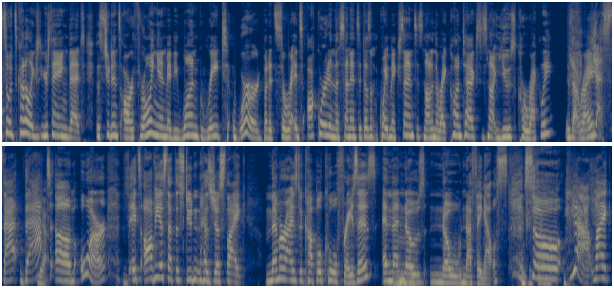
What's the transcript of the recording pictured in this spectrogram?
so it's kind of like you're saying that the students are throwing in maybe one great word, but it's it's awkward in the sentence. It doesn't quite make sense. It's not in the right context. It's not used correctly. Is that right? Yes, that that um or it's obvious that the student has just like memorized a couple cool phrases and then knows no nothing else. So, yeah, like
